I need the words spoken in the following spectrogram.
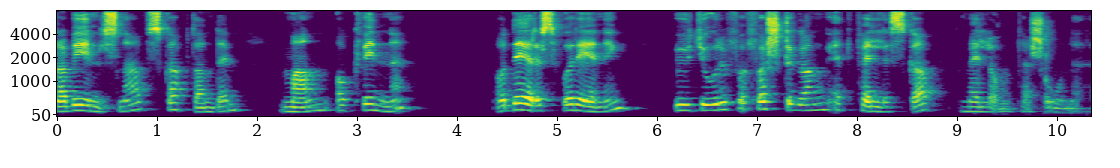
Fra begynnelsen av skapte han dem, mann og kvinne, og deres forening utgjorde for første gang et fellesskap mellom personer.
